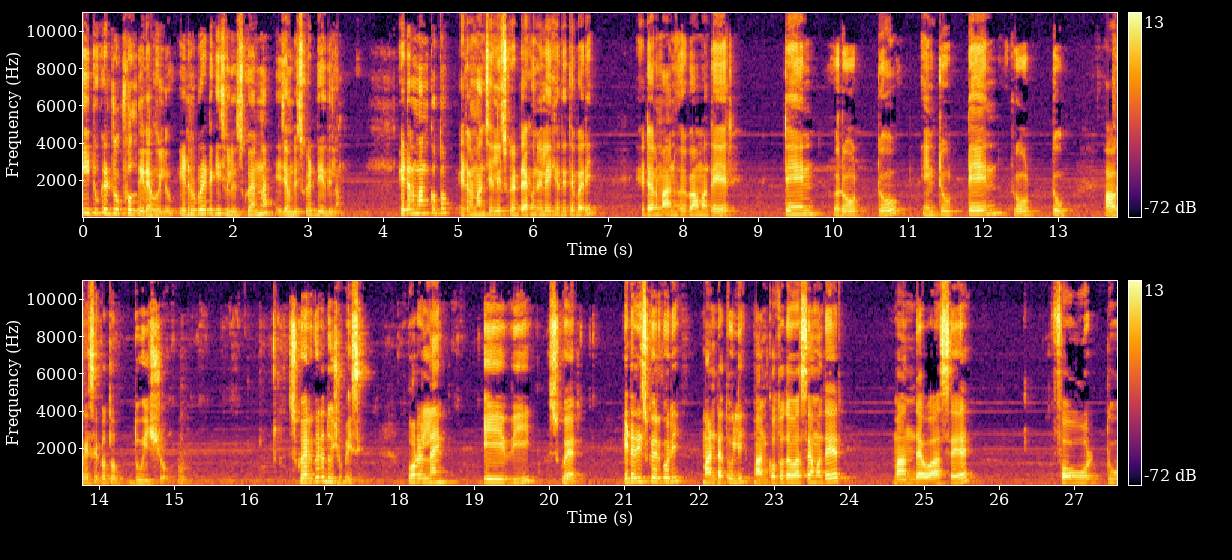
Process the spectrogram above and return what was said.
এইটুকের যোগফল তো এটা হইল। এটার উপরে এটা কি ছিল? স্কোয়ার না? এই যে আমরা স্কোয়ার দিয়ে দিলাম। এটার মান কত? এটার মান চাইলে স্কোয়ারটা এখন লিখে দিতে পারি। এটার মান হইব আমাদের ten root two into ten root two পাওয়া গেছে কত? দুইশো। স্কোয়ার করে দুইশো পাইছি। পরের লাইন, এ ভি স্কোয়ার। এটার স্কোয়ার করি, মানটা তুলি। মান কত দেওয়া আছে আমাদের? মান দেওয়া আছে four two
